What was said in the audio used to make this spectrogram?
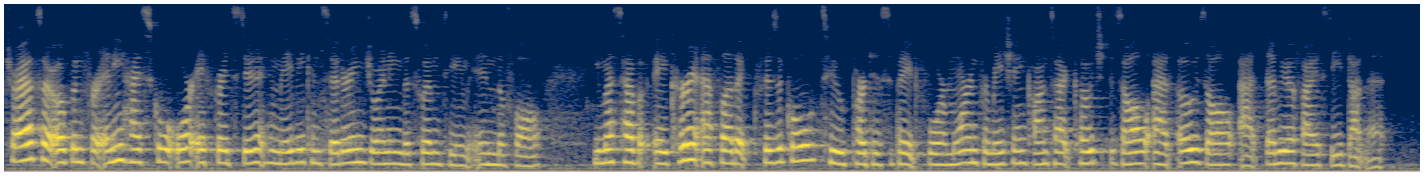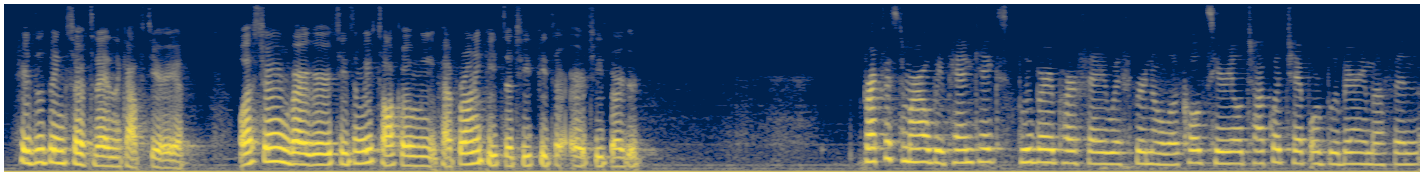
Tryouts are open for any high school or eighth grade student who may be considering joining the swim team in the fall. You must have a current athletic physical to participate. For more information, contact Coach Zoll at ozall at wfisd.net. Here's what's being served today in the cafeteria. Western burger, seasoned beef taco meat, pepperoni pizza, cheese pizza, or cheeseburger. Breakfast tomorrow will be pancakes, blueberry parfait with granola, cold cereal, chocolate chip or blueberry muffin,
